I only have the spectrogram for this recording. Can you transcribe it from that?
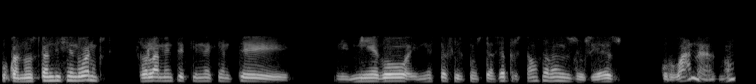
o cuando están diciendo, bueno, pues solamente tiene gente eh, miedo en esta circunstancia, pero estamos hablando de sociedades urbanas, ¿no?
